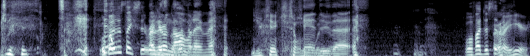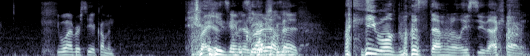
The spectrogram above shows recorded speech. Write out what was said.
secret. What if I just like sit right that here is on the not what I meant. You can't get You on can't the do that. Well, if I just sit right here, you won't ever see it coming. Right He's gonna Aiming it see right it at coming. Bed. he won't most definitely see that coming.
